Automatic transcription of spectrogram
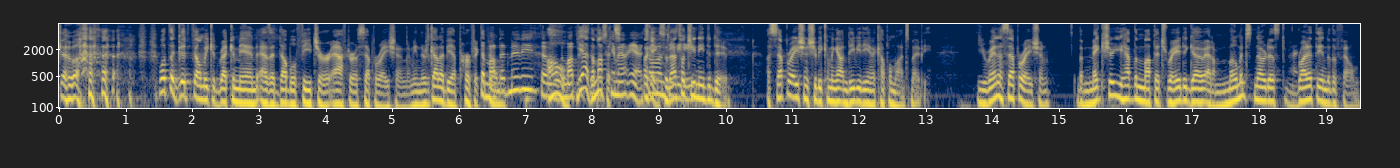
go uh, what's a good film we could recommend as a double feature after a separation? I mean, there's got to be a perfect The film. Muppet movie? The, oh, the Muppets yeah, the Muppets came out. Yeah, it's okay, so that's what you need to do. A separation should be coming out on DVD in a couple months, maybe. You rent a separation, but make sure you have the Muppets ready to go at a moment's notice, right, at the end of the film,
